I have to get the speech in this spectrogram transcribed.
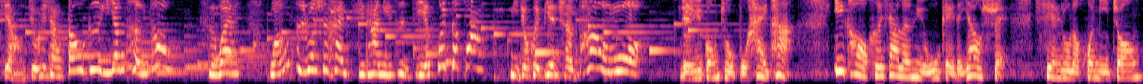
脚就会像刀割一样疼痛。此外，王子若是和其他女子结婚的话，你就会变成泡沫。人鱼公主不害怕，一口喝下了女巫给的药水，陷入了昏迷中。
